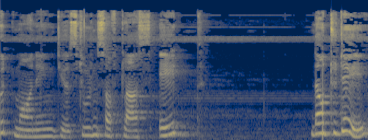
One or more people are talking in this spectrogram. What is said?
Good morning, dear students of class 8th. Now, today,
